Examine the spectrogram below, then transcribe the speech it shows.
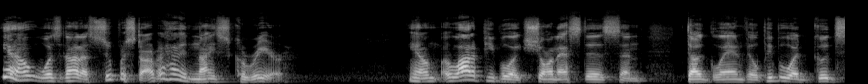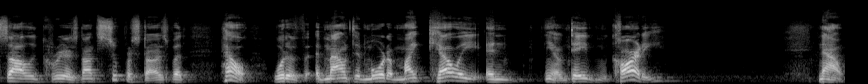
you know, was not a superstar but had a nice career. You know, a lot of people like Shawn Estes and Doug Glanville, people who had good, solid careers, not superstars, but hell, would have amounted more to Mike Kelly and, you know, Dave McCarty. Now,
